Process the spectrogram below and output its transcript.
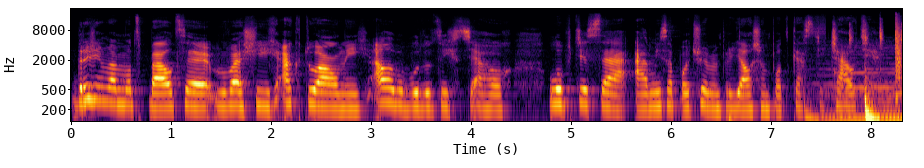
držím vám moc palce vo vašich aktuálnych alebo budúcich vzťahoch. Lúbte sa a my sa počujeme pri ďalšom podcaste. Čaute.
